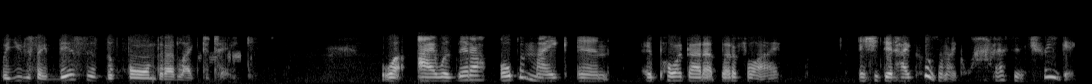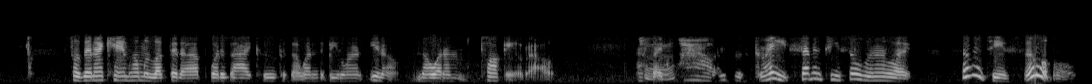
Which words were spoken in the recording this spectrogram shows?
for you to say this is the form that I'd like to take? Well, I was at an open mic and a poet got up, Butterfly, and she did haikus. I'm like, wow, that's intriguing. So then I came home and looked it up. What is a haiku? Because I wanted to be learn, you know, know what I'm talking about. I was like, Mhm. wow, this is great. 17 syllables. And I'm like, 17 syllables?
